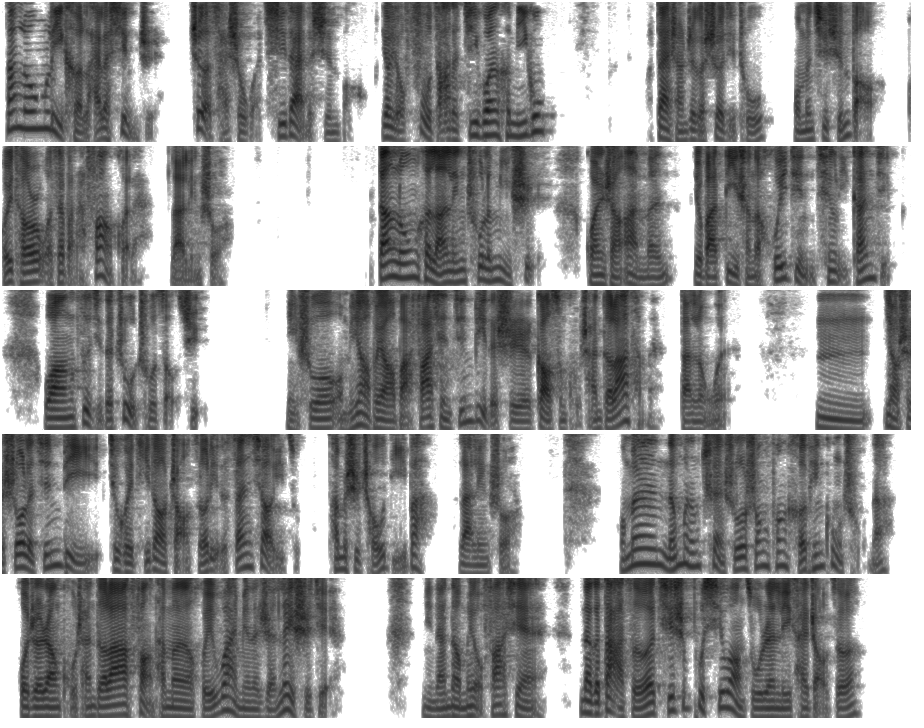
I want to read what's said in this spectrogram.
丹龙立刻来了兴致，这才是我期待的寻宝，要有复杂的机关和迷宫。带上这个设计图，我们去寻宝。回头我再把它放回来。”兰陵说。丹龙和兰陵出了密室，关上暗门，又把地上的灰烬清理干净，往自己的住处走去。你说我们要不要把发现金币的事告诉苦禅德拉他们？丹龙问。嗯，要是说了金币，就会提到沼泽里的三校一族，他们是仇敌吧？兰陵说。我们能不能劝说双方和平共处呢？或者让苦禅德拉放他们回外面的人类世界？你难道没有发现那个大泽其实不希望族人离开沼泽？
